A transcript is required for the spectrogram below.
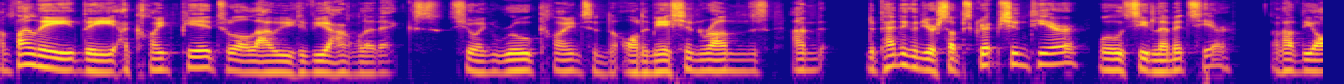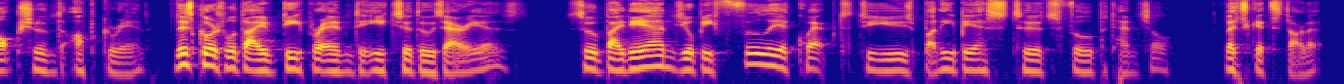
And finally, the account page will allow you to view analytics, showing row counts and automation runs. And depending on your subscription tier, we'll see limits here and have the option to upgrade. This course will dive deeper into each of those areas. So by the end, you'll be fully equipped to use Budibase to its full potential. Let's get started.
